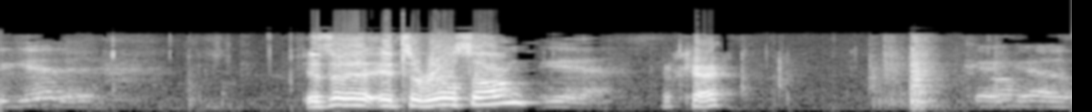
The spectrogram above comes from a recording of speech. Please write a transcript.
Get it. Is it? A, it's a real song? Yeah. Okay. Okay, Oh. go.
